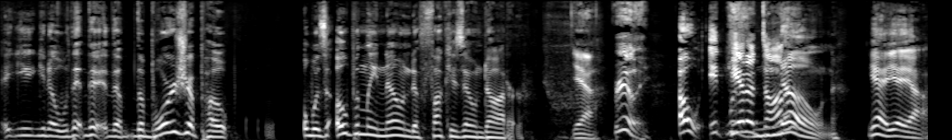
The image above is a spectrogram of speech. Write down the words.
you, you know the, the the the Borgia Pope was openly known to fuck his own daughter. Yeah. really? Oh, it was He had a daughter? known. Yeah, yeah, yeah.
